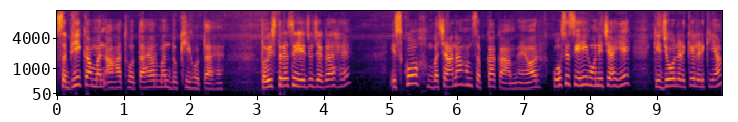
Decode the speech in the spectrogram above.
सभी का मन आहत होता है और मन दुखी होता है। तो इस तरह से ये जो जगह है, इसको बचाना हम सबका काम है और कोशिश यही होनी चाहिए कि जो लड़के लड़कियाँ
